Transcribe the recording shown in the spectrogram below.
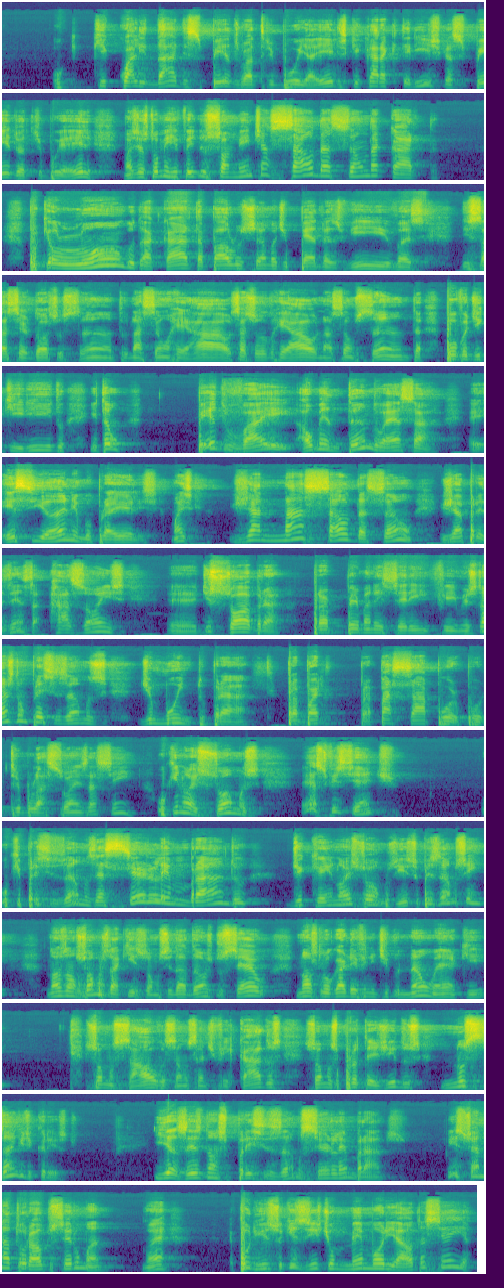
o que qualidades Pedro atribui a eles, que características Pedro atribui a ele, mas eu estou me referindo somente à saudação da carta. Porque ao longo da carta, Paulo chama de pedras vivas, de sacerdócio santo, nação real, sacerdote real, nação santa, povo adquirido. Então, Pedro vai aumentando essa, esse ânimo para eles, mas já na saudação já apresenta razões é, de sobra para permanecerem firmes. Nós não precisamos de muito para passar por, por tribulações assim. O que nós somos é suficiente. O que precisamos é ser lembrado de quem nós somos. Isso precisamos sim. Nós não somos daqui, somos cidadãos do céu. Nosso lugar definitivo não é aqui. Somos salvos, somos santificados, somos protegidos no sangue de Cristo. E às vezes nós precisamos ser lembrados. Isso é natural do ser humano, não é? É por isso que existe o memorial da ceia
